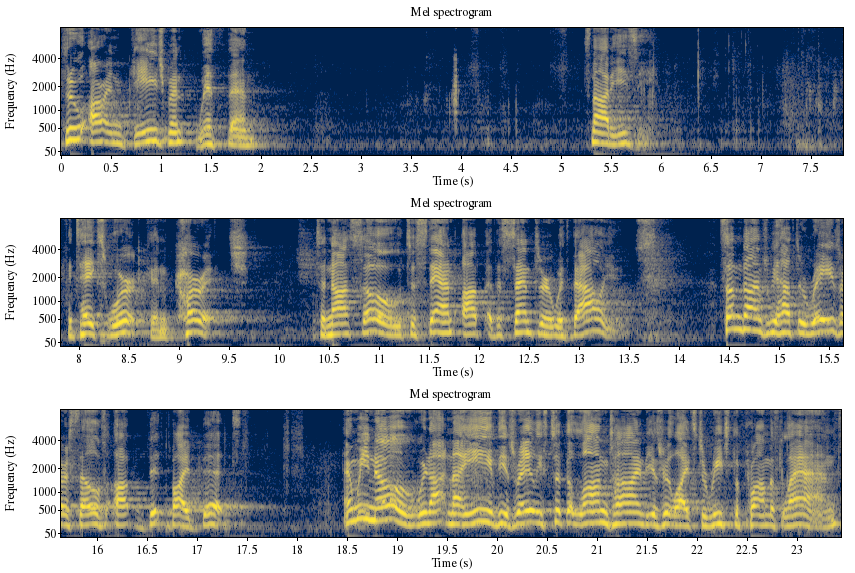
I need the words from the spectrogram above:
through our engagement with them. It's not easy. It takes work and courage to Naso, to stand up at the center with values. Sometimes we have to raise ourselves up bit by bit. And we know we're not naive. The Israelis took a long time, the Israelites, to reach the promised land.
